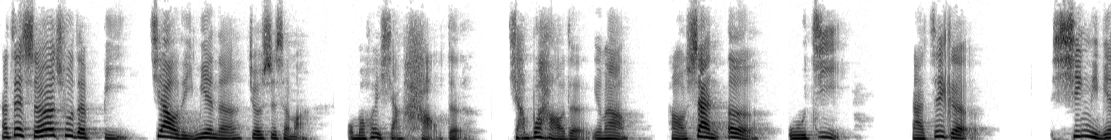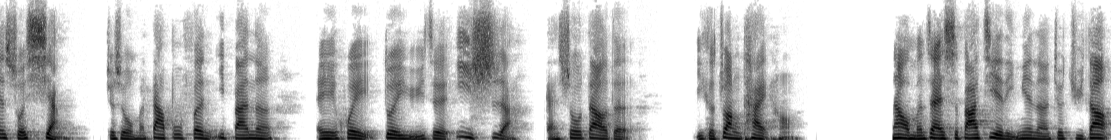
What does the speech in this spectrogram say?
那在十二处的比较里面呢，就是什么？我们会想好的，想不好的，有没有？好，善恶无记。那这个心里面所想，就是我们大部分一般呢，诶，会对于这意识啊感受到的一个状态哈。那我们在十八界里面呢，就举到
